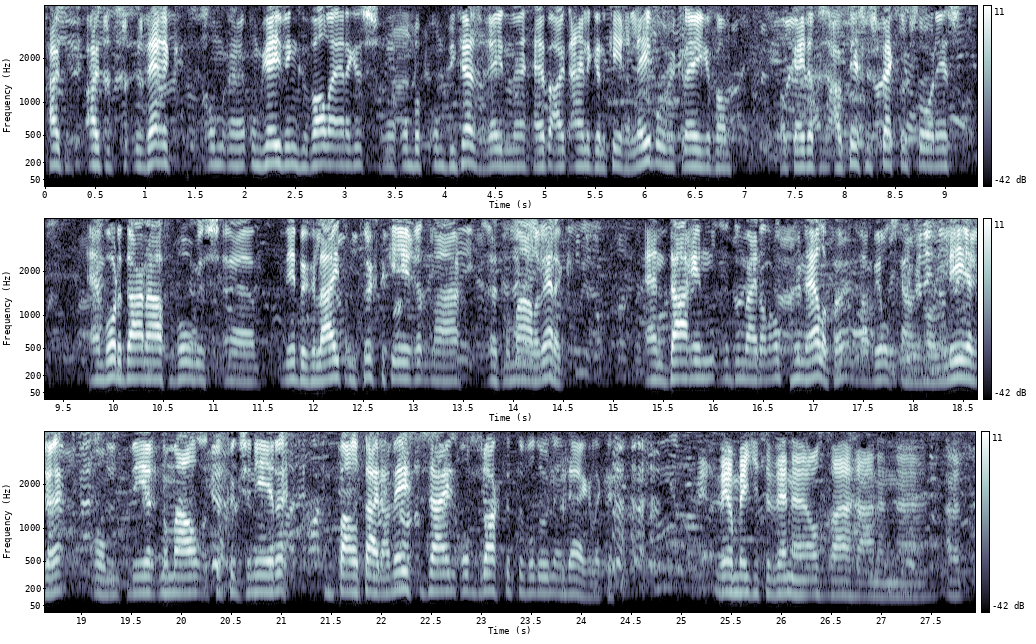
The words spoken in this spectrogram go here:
uit, uit het werkomgeving gevallen ergens. om, om diverse redenen. Hebben uiteindelijk een keer een label gekregen van oké, dat is autisme spectrumstoornis. En worden daarna vervolgens weer begeleid om terug te keren naar het normale werk. En daarin doen wij dan ook hun helpen. Maar bij ons gaan we gewoon leren om weer normaal te functioneren. Een bepaalde tijd aanwezig te zijn, opdrachten te voldoen en dergelijke. Weer een beetje te wennen als het ware aan, een, uh, aan het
